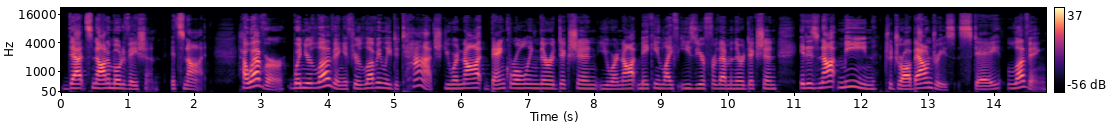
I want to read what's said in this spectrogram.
That's not a motivation. It's not. However, when you're loving, if you're lovingly detached, you are not bankrolling their addiction. You are not making life easier for them in their addiction. It is not mean to draw boundaries. Stay loving.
